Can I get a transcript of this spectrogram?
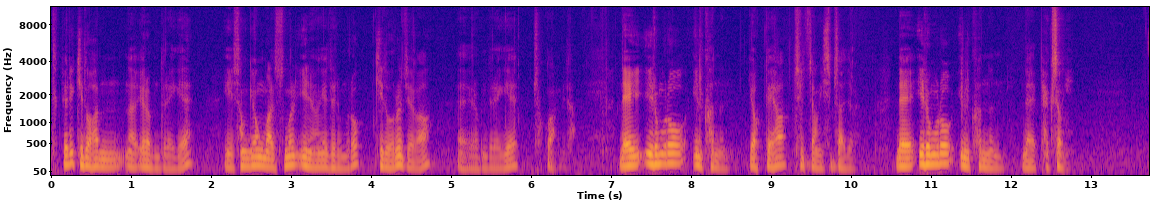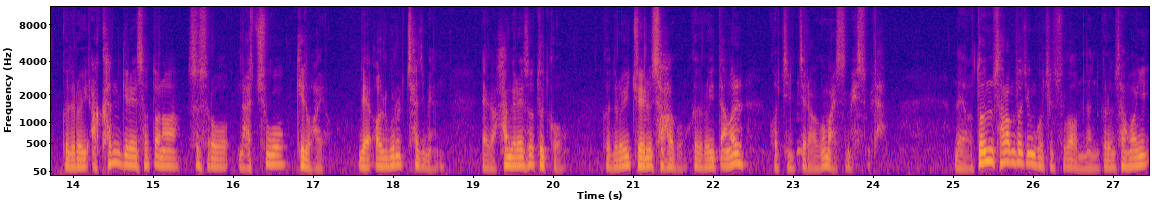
특별히 기도한 여러분들에게 이 성경 말씀을 인용해 드림으로 기도를 제가 에, 여러분들에게 촉구합니다. 내 이름으로 일컫는 역대하 7장 14절. 내 이름으로 일컫는 내 백성이 그들의 악한 길에서 떠나 스스로 낮추고 기도하여 내 얼굴을 찾으면 내가 하늘에서 듣고 그들의 죄를 사하고 그들의 땅을 고칠지라고 말씀했습니다. 네, 어떤 사람도 지금 고칠 수가 없는 그런 상황이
